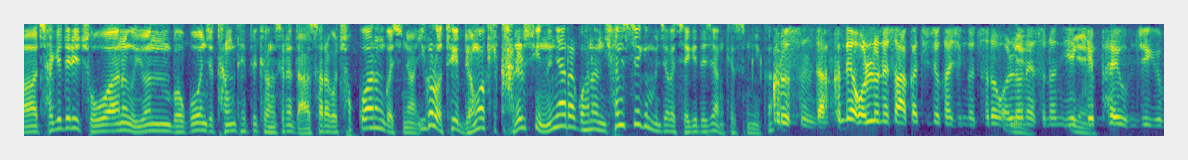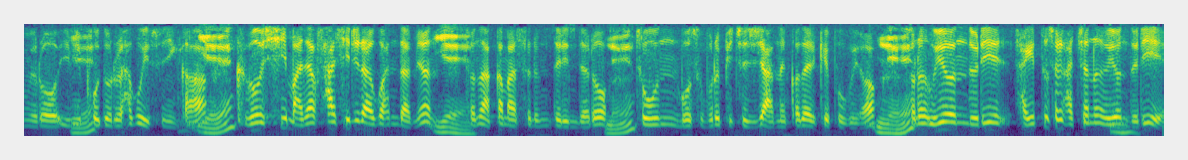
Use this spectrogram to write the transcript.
어, 자기들이 좋아하는 의원 보고 이제 당 대표 경선에 나서라고 촉구하는 것이냐, 이걸 어떻게 명확히 가릴 수 있느냐라고 하는 현실적인 문제가 제기되지 않겠습니까? 그렇습니다. 근데 언론에서 아까 지적하신 것처럼 언론에서는 예. 이 개파의 움직임으로 이미 예. 보도를 하고 있으니까 예. 그것이 만약 사실이라고 한다면 예. 저는 아까 말씀드린 대로 네. 좋은 모습으로 비춰지지 않을 거다 이렇게 보고요. 네. 저는 의원들이 자기 뜻을 같이 하는 의원들이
